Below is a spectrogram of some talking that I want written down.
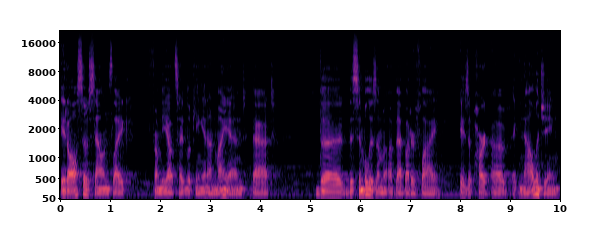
It also sounds like, from the outside looking in on my end, that the, the symbolism of that butterfly is a part of acknowledging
